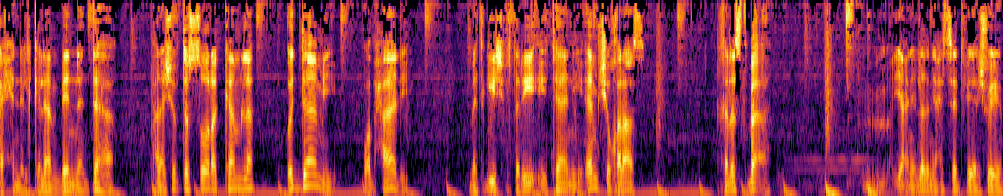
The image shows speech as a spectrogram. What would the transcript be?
إحنا الكلام بيننا انتهى. أنا شفت الصورة كاملة قدامي واضحه ما تجيش في طريقي تاني امشي وخلاص. خلصت بقى. يعني الأغنية حسيت فيها شوية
